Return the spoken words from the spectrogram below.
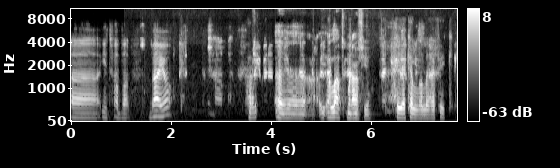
آه يتفضل. بايو؟ إن شاء الله. طيب أنا آه الله يعطيكم العافية. حياك الله الله يعافيك.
